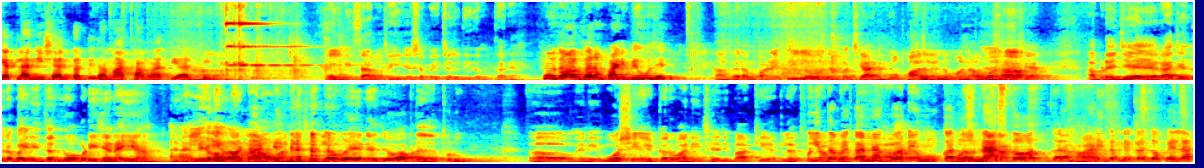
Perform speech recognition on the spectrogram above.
કેટલા નિશાન કરી દીધા માથામાં અત્યારથી? કઈ નહીં સારું થઈ જશે ભાઈ જલ્દી તમ તારે. શું તમારે ગરમ પાણી પીવું છે? હા ગરમ પાણી પી લો અને પછી આજે ગોપાલ ને નમન આવવાના છે. આપણે જે રાજેન્દ્રભાઈ ની ધનનો પડી છે ને અહીંયા એને લેવા માટે. આવવાના છે. એટલે હવે એને જો આપણે થોડુંક એની વોશિંગ કરવાની છે હજી બાકી એટલે ઈ તમે કરી નાખો ને હું કરી દઉં. નાસ્તો ગરમ પાણી તમને કરી દો પહેલા.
